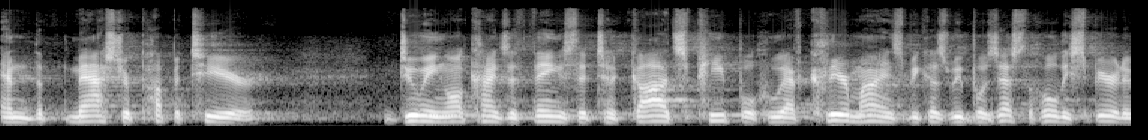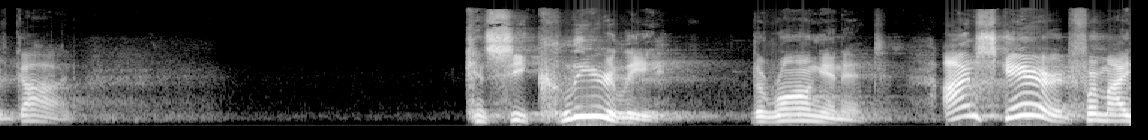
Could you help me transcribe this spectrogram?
and the master puppeteer doing all kinds of things that to God's people who have clear minds because we possess the Holy Spirit of God can see clearly the wrong in it. I'm scared for my,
